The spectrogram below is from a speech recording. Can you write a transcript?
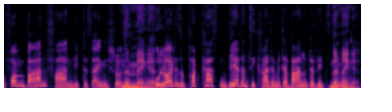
vom Bahnfahren gibt es eigentlich schon? eine Menge. Wo Leute so podcasten, während sie gerade mit der Bahn unterwegs sind. Eine Menge.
